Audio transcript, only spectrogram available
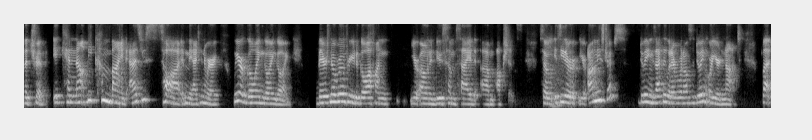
the trip. It cannot be combined. As you saw in the itinerary, we are going, going, going. There's no room for you to go off on your own and do some side um, options. So it's either you're on these trips doing exactly what everyone else is doing or you're not. But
